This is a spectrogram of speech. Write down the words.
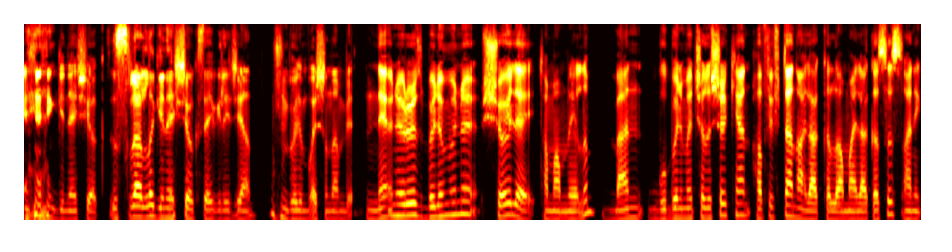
güneş yok. Israrla güneş yok sevgili Cihan. Bölüm başından beri. Ne öneriyoruz bölümünü şöyle tamamlayalım. Ben bu bölüme çalışırken hafiften alakalı ama alakasız hani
